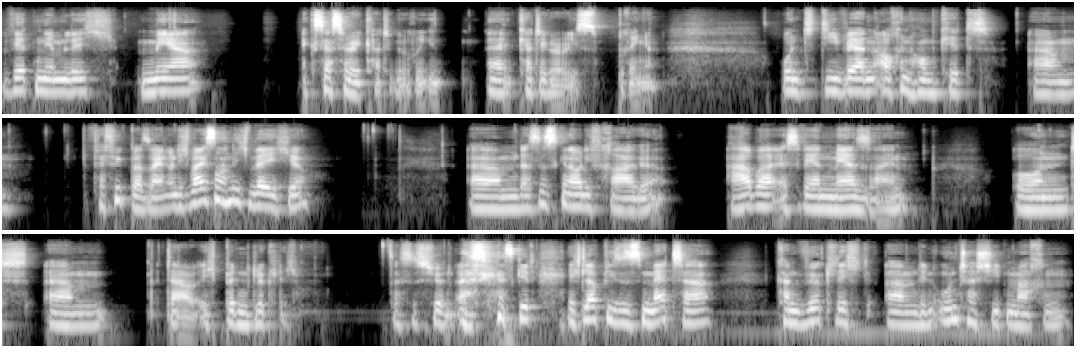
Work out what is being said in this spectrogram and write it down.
wird nämlich mehr Accessory-Kategorien äh, Categories bringen. Und die werden auch in HomeKit ähm, verfügbar sein. Und ich weiß noch nicht welche, ähm, das ist genau die Frage. Aber es werden mehr sein. Und ähm, da, ich bin glücklich. Das ist schön. Es, es geht, ich glaube, dieses Meta kann wirklich ähm, den Unterschied machen.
